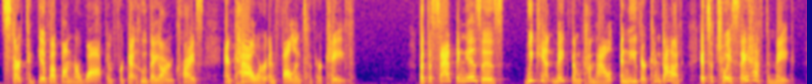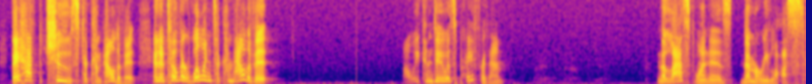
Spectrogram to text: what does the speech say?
start to give up on their walk and forget who they are in Christ and cower and fall into their cave. But the sad thing is, is we can't make them come out, and neither can God. It's a choice they have to make. They have to choose to come out of it. And until they're willing to come out of it, we can do is pray for them. And the last one is memory loss.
